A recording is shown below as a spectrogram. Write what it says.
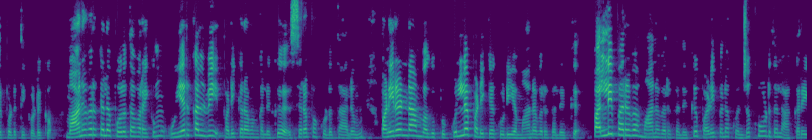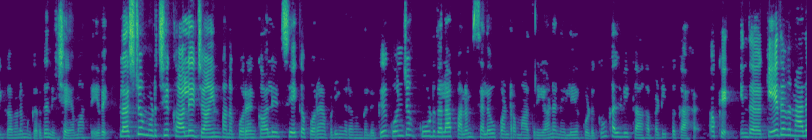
ஏற்படுத்தி கொடுக்கும். மாணவர்களை பொறுத்த வரைக்கும் உயர்கல்வி படிக்கிறவங்களுக்கு சிறப்பு கொடுத்தாலும் பனிரெண்டாம் வகுப்புக்குள்ள படிக்கக்கூடிய மாணவர்களுக்கு பள்ளி பருவ மாணவர்களுக்கு படிப்புல கொஞ்சம் கூடுதல் அக்கறை கவனம்ங்கிறது நிச்சயமா தேவை. ப்ளஸ் டூ முடிச்சு காலேஜ் ஜாயின் பண்ண போறேன் காலேஜ் சேர்க்க போறேன் அப்படிங்கிறவங்களுக்கு கொஞ்சம் கூடுதலா பணம் செலவு பண்ற மாதிரியான நிலையை கொடுக்கும் கல்விக்காக படிப்புக்காக. ஓகே இந்த கேதவனால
